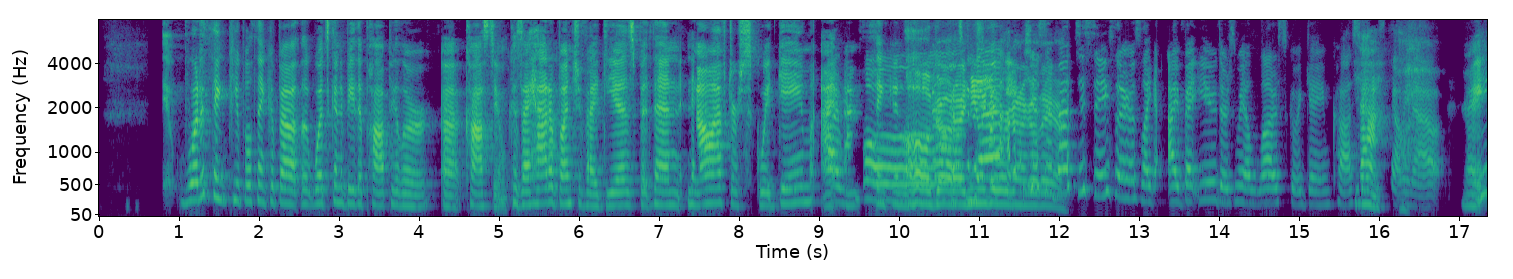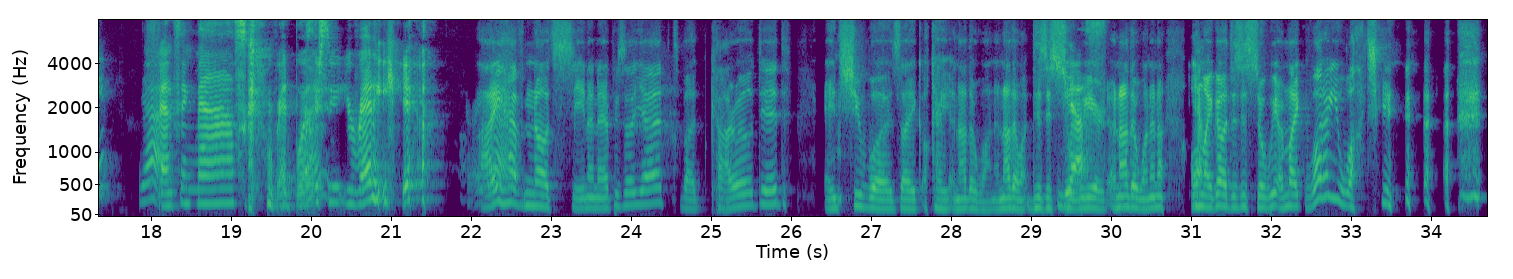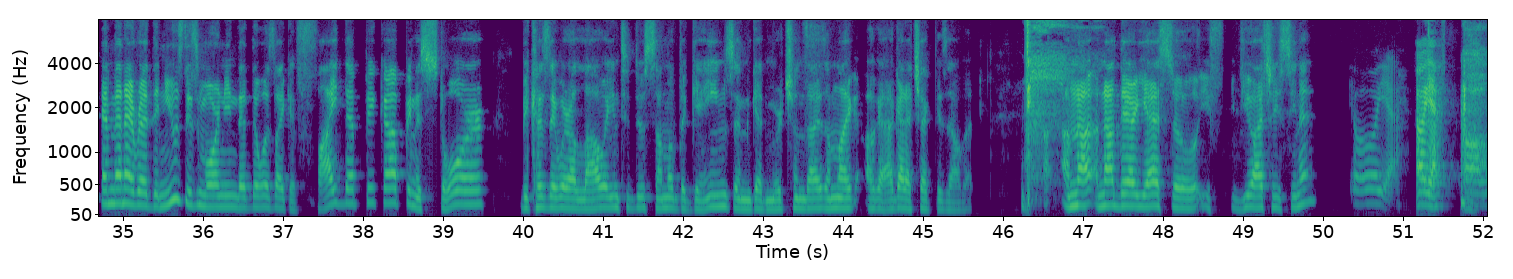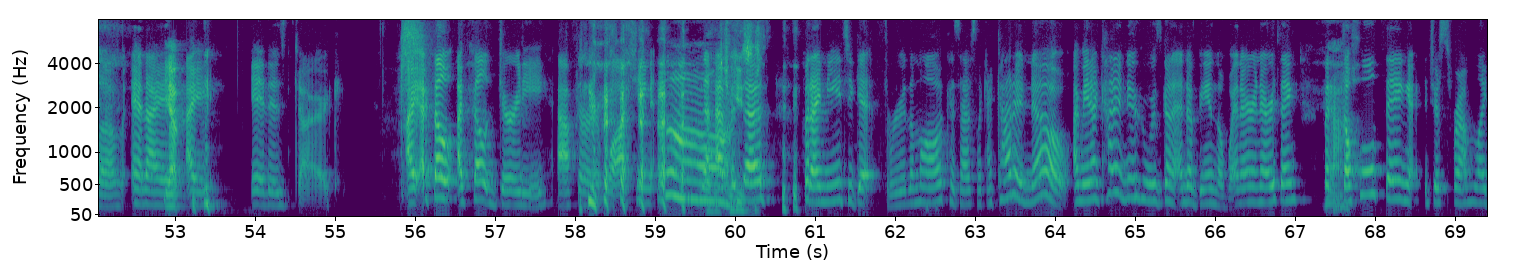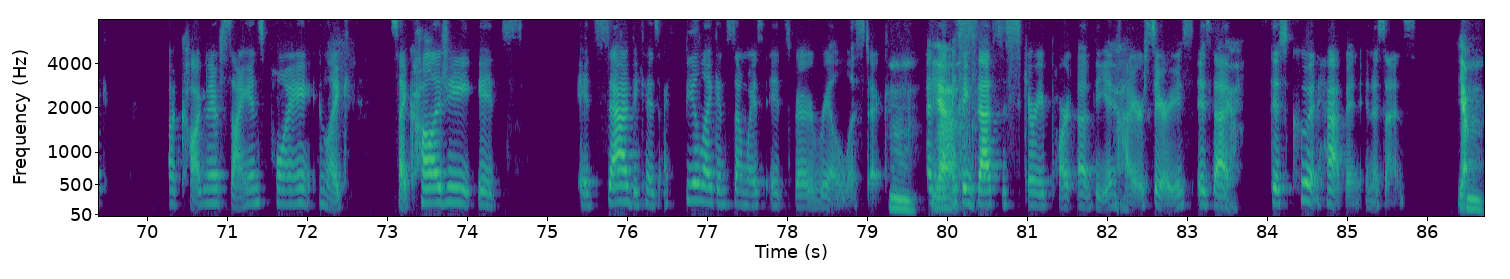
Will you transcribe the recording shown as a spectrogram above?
what do think people think about the, what's going to be the popular uh, costume? Because I had a bunch of ideas, but then now after Squid Game, I, I'm- I'm oh, thinking, Oh, God, I knew you were gonna was go just there. about to say something. I was like, I bet you there's gonna be a lot of Squid Game costumes Yeah. coming out. right? Yeah. Fencing mask, red boiler Right. suit. You're ready. Yeah. Right I have not seen an episode yet, but Carol did. And she was like, okay, another one, another one. This is so Yes. weird. Another one. And oh Yeah. my God, this is so weird. I'm like, what are you watching? and then I read the news this morning that there was like a fight that picked up in a store because they were allowing to do some of the games and get merchandise. I'm like, okay, I gotta check this out. But I'm not I'm not there yet. So if if you actually seen it, Oh yeah. Oh yeah. all of them and i Yep. i it is dark I, I felt i felt dirty after watching the Oh, Jesus. episodes but i need to get through them all because i was like i gotta know i mean i kind of knew who was gonna end up being the winner and everything but Yeah. the whole thing just from like a cognitive science point and like psychology it's it's sad because i feel like in some ways it's very realistic hmm, and that, I think that's the scary part of the entire series is that Yeah. this could happen in a sense. yeah. hmm.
